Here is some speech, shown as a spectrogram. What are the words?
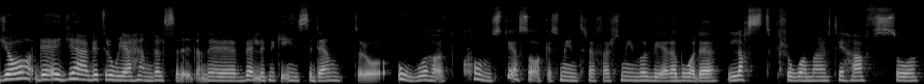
ja, det är jävligt roliga händelser i den. Det är väldigt mycket incidenter och oerhört konstiga saker som inträffar som involverar både lastpråmar till havs och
